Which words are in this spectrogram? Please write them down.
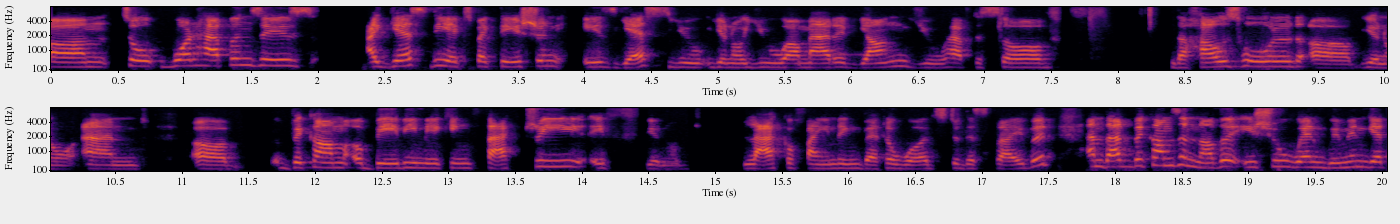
Um, so what happens is i guess the expectation is yes you you know you are married young you have to serve the household uh, you know and uh, become a baby making factory if you know lack of finding better words to describe it. And that becomes another issue when women get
